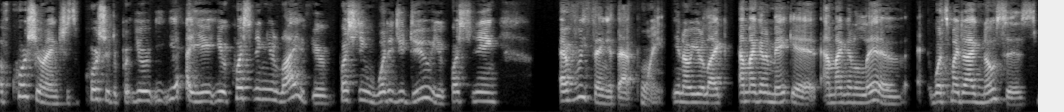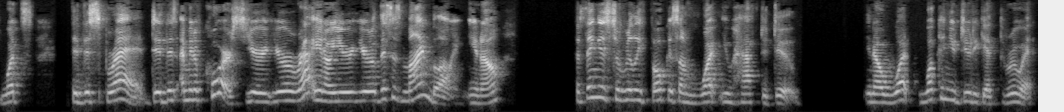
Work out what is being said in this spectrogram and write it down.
of course you're anxious. Of course you're depressed. You're, yeah, you, you're questioning your life. You're questioning what did you do? You're questioning everything at that point. You know, you're like, am I going to make it? Am I going to live? What's my diagnosis? What's did this spread? Did this? I mean, of course, you're you're right. You know, you're you're. This is mind blowing. You know, the thing is to really focus on what you have to do. You know, what what can you do to get through it?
